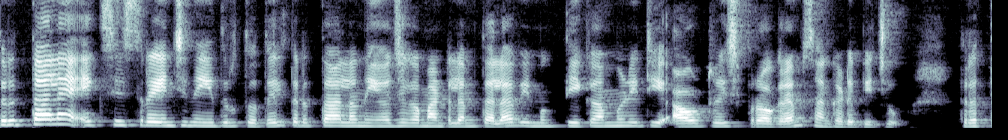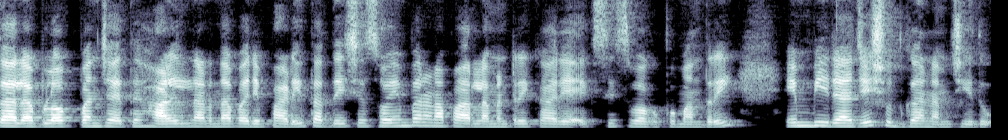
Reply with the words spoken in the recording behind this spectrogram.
തൃത്താല എക്സൈസ് റേഞ്ച് നേതൃത്വത്തിൽ തൃത്താല നിയോജക മണ്ഡലം തല വിമുക്തി കമ്മ്യൂണിറ്റി ഔട്ട്റീച്ച് പ്രോഗ്രാം സംഘടിപ്പിച്ചു. തൃത്താല ബ്ലോക്ക് പഞ്ചായത്ത് ഹാളിൽ നടന്ന പരിപാടി തദ്ദേശ സ്വയംഭരണ പാർലമെന്ററി കാര്യ എക്സൈസ് വകുപ്പ് മന്ത്രി എം ബി രാജേഷ് ഉദ്ഘാടനം ചെയ്തു.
